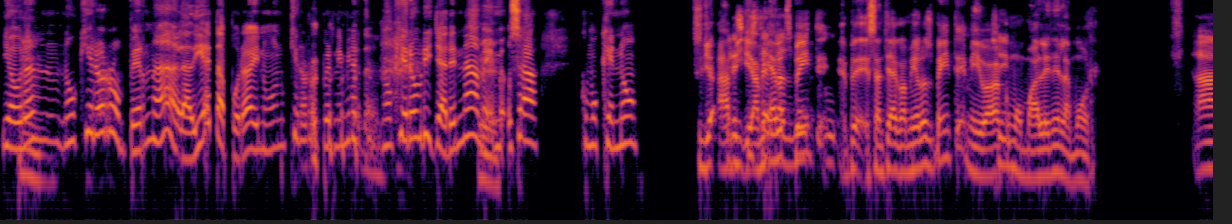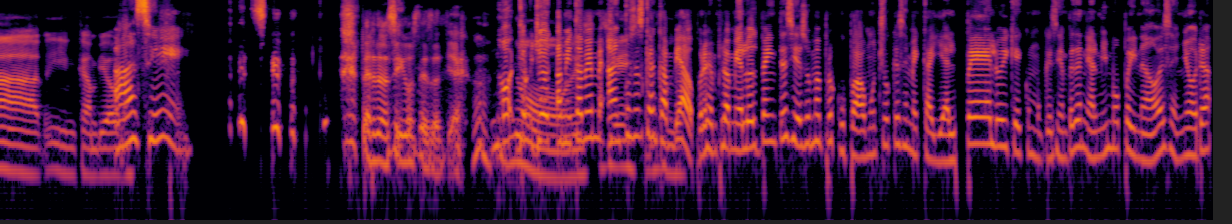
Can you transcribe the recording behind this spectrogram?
y ahora Mm. no no quiero romper nada, la dieta por ahí, no, no quiero romper ni mierda, no quiero brillar en nada, me- Sí. me- o sea, como que no. Sí, yo- a mí, es que a mí a los bien- 20, eh, Santiago, a mí a los 20 me iba Sí. como mal en el amor. Ah, y en cambio. Ah, sí. Perdón, sigue usted, Santiago. No, yo, yo, a mí también me, hay cosas que han cambiado. Por ejemplo, a mí a los 20 sí eso me preocupaba mucho que se me caía el pelo y que como que siempre tenía el mismo peinado de señora.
